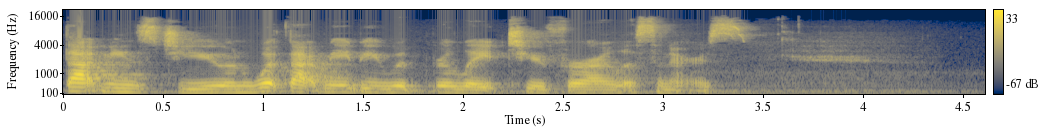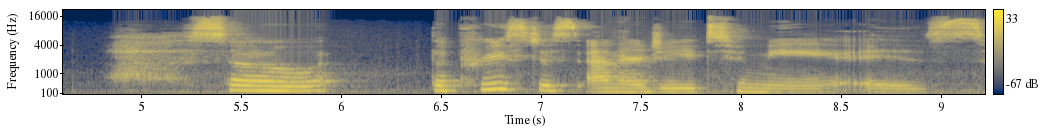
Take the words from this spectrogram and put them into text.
that means to you and what that maybe would relate to for our listeners? So, the priestess energy to me is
